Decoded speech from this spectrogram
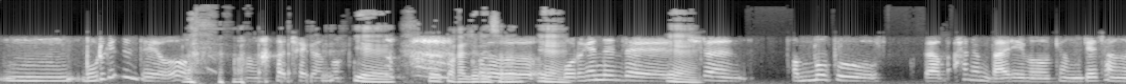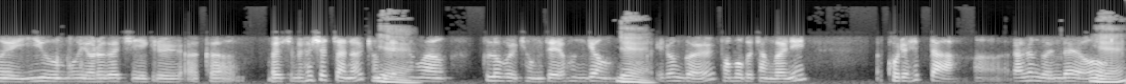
음 모르겠는데요. 아, 제가 뭐 예. 그것과 관련해서는 어, 예. 모르겠는데 예. 사실은 법무부 가 하는 말이 뭐 경제상의 이유 뭐 여러 가지 얘기를 아까 말씀을 하셨잖아요. 경제 예. 상황, 글로벌 경제 환경 예. 어, 이런 걸 법무부 장관이 고려했다라는 건데요. 예.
